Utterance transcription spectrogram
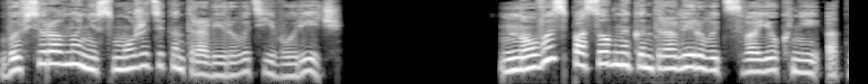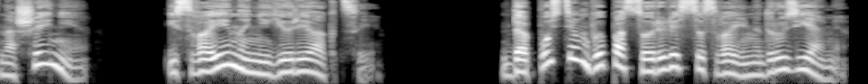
вы все равно не сможете контролировать его речь. Но вы способны контролировать свое к ней отношение и свои на нее реакции. Допустим, вы поссорились со своими друзьями.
